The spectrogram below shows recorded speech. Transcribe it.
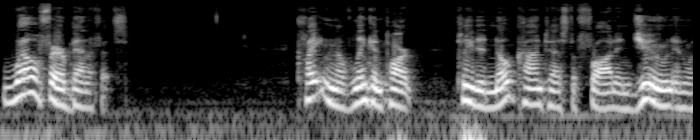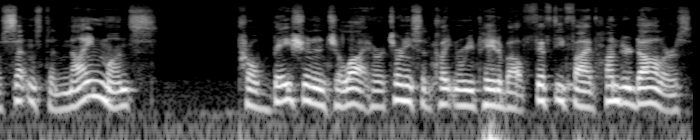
welfare benefits. Clayton of Lincoln Park pleaded no contest to fraud in June and was sentenced to nine months probation in July. Her attorney said Clayton repaid about $5,500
